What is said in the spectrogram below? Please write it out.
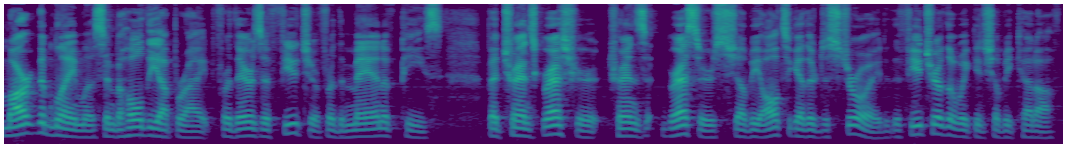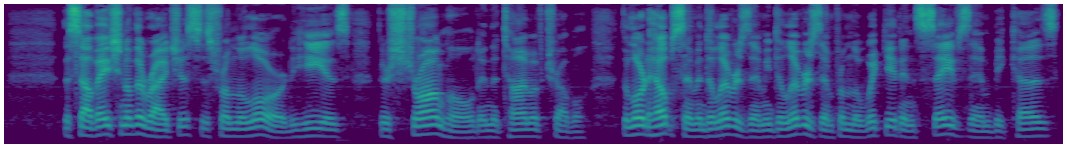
Mark the blameless, and behold the upright, for there is a future for the man of peace. But transgressor, transgressors shall be altogether destroyed. The future of the wicked shall be cut off. The salvation of the righteous is from the Lord. He is their stronghold in the time of trouble. The Lord helps them and delivers them. He delivers them from the wicked and saves them because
